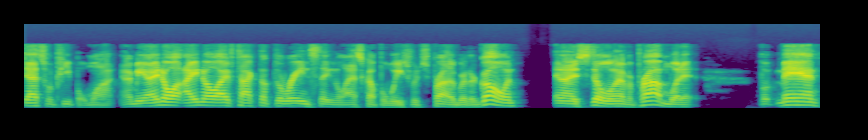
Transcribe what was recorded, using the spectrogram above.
that's what people want. I mean, I know, I know, I've talked up the Reigns thing the last couple weeks, which is probably where they're going, and I still don't have a problem with it. But man,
